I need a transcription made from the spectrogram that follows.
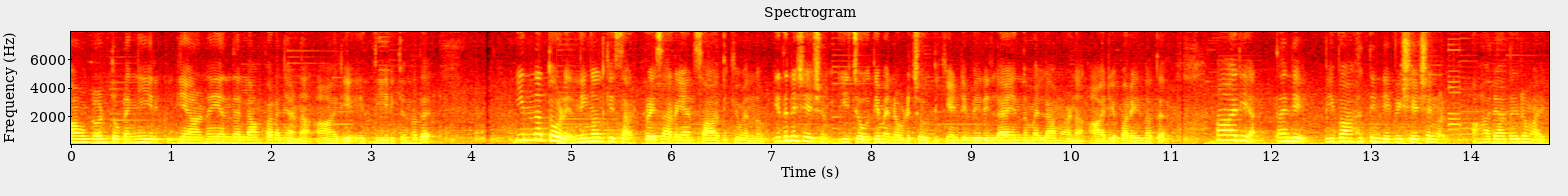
കൗണ്ട് ഡൗൺ തുടങ്ങിയിരിക്കുകയാണ് എന്നെല്ലാം പറഞ്ഞാണ് ആര്യ എത്തിയിരിക്കുന്നത്. ഇന്നത്തോടെ നിങ്ങൾക്ക് ഈ സർപ്രൈസ് അറിയാൻ സാധിക്കുമെന്നും ഇതിനുശേഷം ഈ ചോദ്യം എന്നോട് ചോദിക്കേണ്ടി വരില്ല എന്നുമെല്ലാമാണ് ആര്യ പറയുന്നത്. ആര്യ തന്റെ വിവാഹത്തിന്റെ വിശേഷങ്ങൾ ആരാധകരുമായി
